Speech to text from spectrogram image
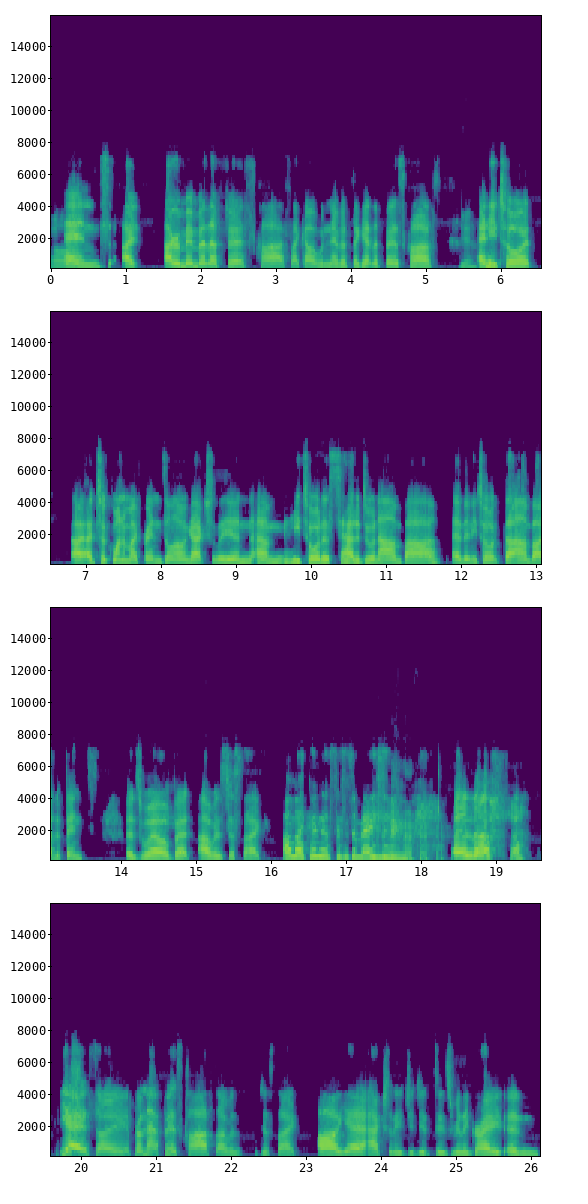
Uh, and I I remember the first class. Like I will never forget the first class. Yeah. And he taught I, I took one of my friends along actually and um, he taught us how to do an armbar and then he taught the armbar defense as well. But I was just like oh my goodness, this is amazing. and uh, yeah, so from that first class, I was just like, oh yeah, actually, jiu-jitsu is really great. And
